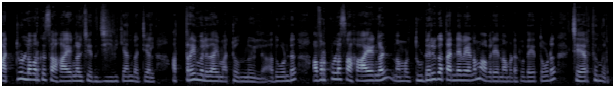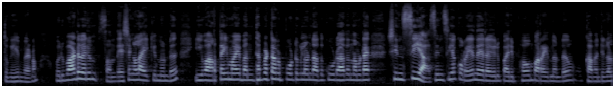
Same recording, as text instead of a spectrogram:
മറ്റുള്ളവർക്ക് സഹായങ്ങൾ ചെയ്ത് ജീവിക്കാൻ പറ്റിയാൽ അത്രയും വലുതായി മറ്റൊന്നുമില്ല. അതുകൊണ്ട് അവർക്കുള്ള സഹായങ്ങൾ നമ്മൾ തുടരുക തന്നെ വേണം. അവരെ നമ്മുടെ ഹൃദയത്തോട് ചേർത്ത് നിർത്തുകയും വേണം. ഒരുപാട് പേരും സന്ദേശങ്ങൾ അയക്കുന്നുണ്ട്. ഈ വാർത്തയുമായി ബന്ധപ്പെട്ട റിപ്പോർട്ടുകളുണ്ട്. അതുകൂടാതെ നമ്മുടെ ഷിൻസിയ സിൻസിയ കുറേ നേരം ഒരു പരിഭവം പറയുന്നുണ്ട്. കമന്റുകൾ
